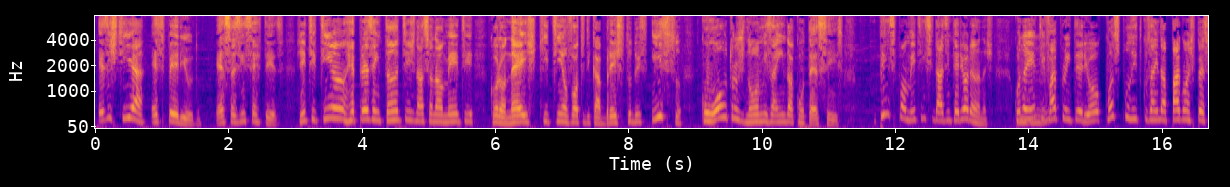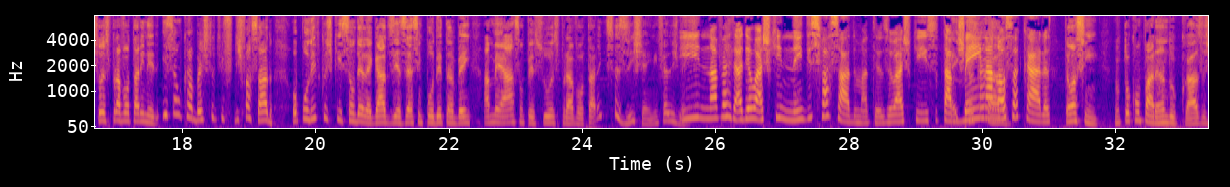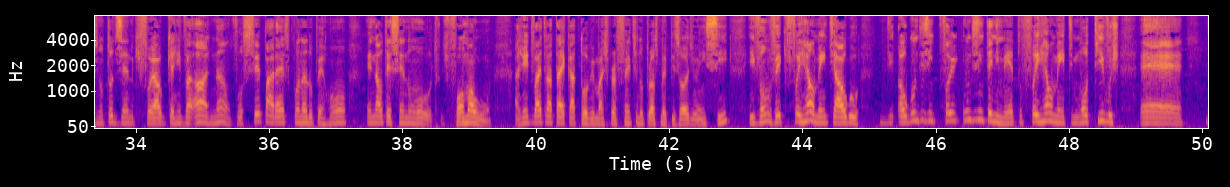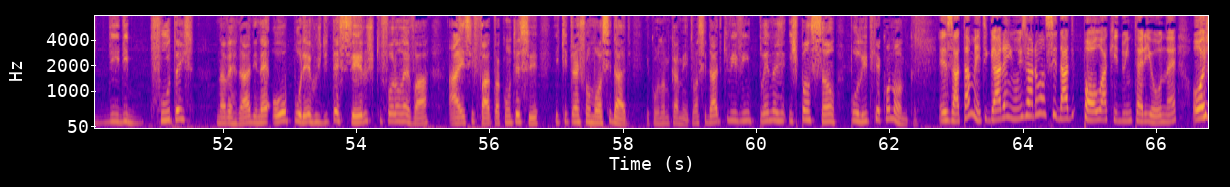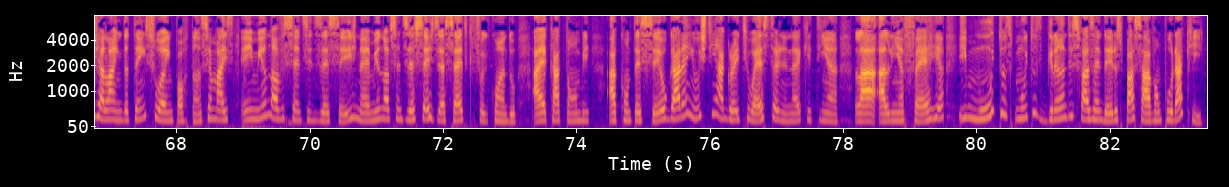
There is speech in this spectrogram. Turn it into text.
Existia esse período essas incertezas. A gente tinha representantes nacionalmente, coronéis, que tinham voto de cabresto, tudo isso. Isso, com outros nomes, ainda acontece isso. Principalmente em cidades interioranas. Quando uhum. a gente uhum. vai para o interior, quantos políticos ainda pagam as pessoas para votarem nele? Isso é um cabresto disfarçado. Ou políticos que são delegados e exercem poder também ameaçam pessoas para votarem. Isso existe ainda, infelizmente. E, na verdade, eu acho que nem disfarçado, Matheus. Eu acho que isso está é bem na nossa cara. Então, assim, não estou comparando casos, não estou dizendo que foi algo que a gente vai. Ah, não, você parece com Ana do Perron enaltecendo um ou outro, de forma alguma. A gente vai tratar Hecatombe mais para frente no próximo episódio em si e vamos ver que foi realmente algo de, algum foi um desentendimento, foi realmente motivos é, de, de fúteis, na verdade, né, ou por erros de terceiros que foram levar a esse fato acontecer e que transformou a cidade economicamente. Uma cidade que vive em plena expansão política e econômica. Exatamente. Garanhuns era uma cidade polo aqui do interior, né? Hoje ela ainda tem sua importância, mas em 1916, né, 1916, 17, que foi quando a hecatombe aconteceu, Garanhuns tinha a Great Western, né, que tinha lá a linha férrea e muitos, muitos grandes fazendeiros passavam por aqui.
